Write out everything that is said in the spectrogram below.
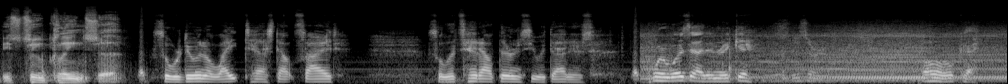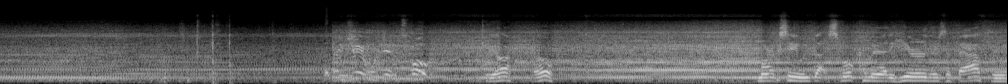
It's too clean, sir. So we're doing a light test outside. So let's head out there and see what that is. Where was that, Enrique? These are Oh, okay. Hey Jim, we're getting smoke. We are. Oh. Mark's saying we've got smoke coming out of here. There's a bathroom.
